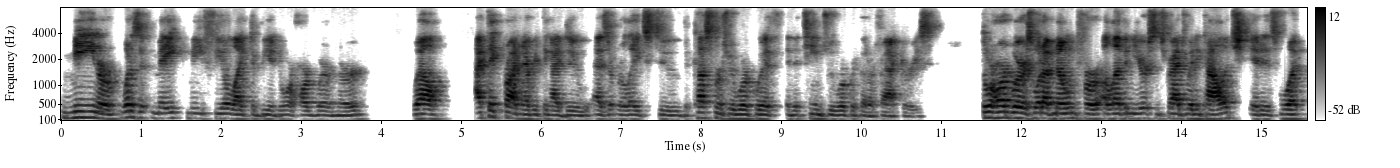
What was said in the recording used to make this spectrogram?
mean or what does it make me feel like to be a door hardware nerd? Well, I take pride in everything I do as it relates to the customers we work with and the teams we work with at our factories. Door hardware is what I've known for 11 years since graduating college. It is what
